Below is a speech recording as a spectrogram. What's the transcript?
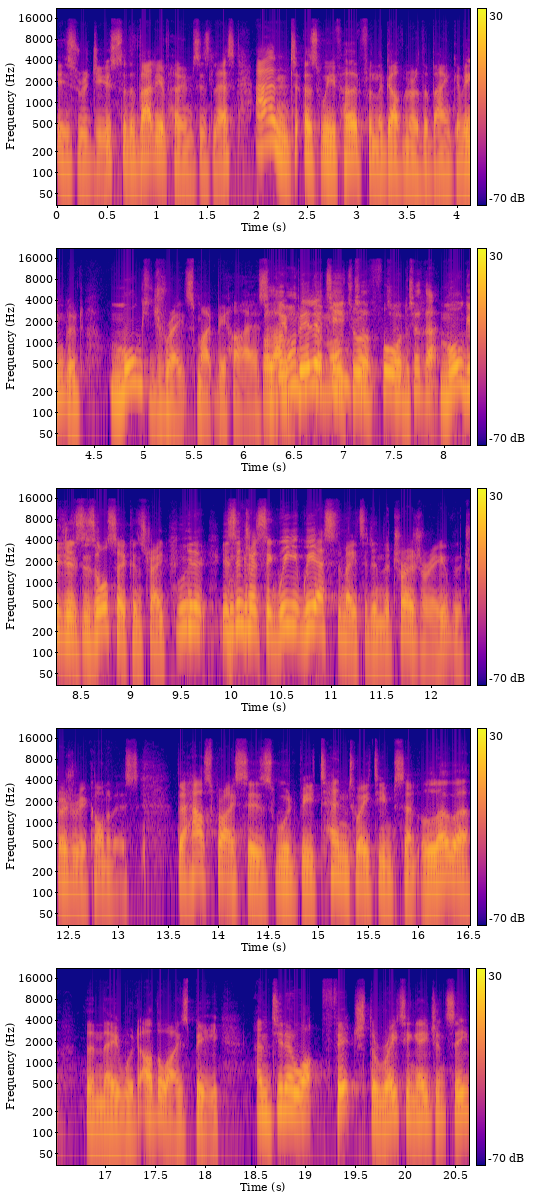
is reduced, so the value of homes is less. And as we've heard from the Governor of the Bank of England, mortgage rates might be higher. So well, the ability to, to, afford to, to mortgages is also constrained. We, you know, it's we interesting, we, we estimated in the Treasury, the Treasury economists, the house prices would be 10 to 18% lower than they would otherwise be. And do you know what? Fitch, the rating agency,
